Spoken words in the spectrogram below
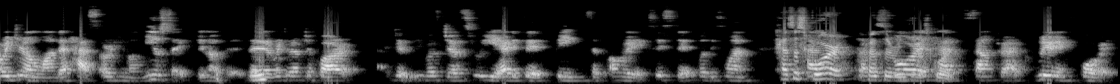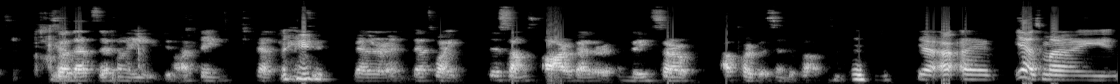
original one that has original music. You know, the, the mm-hmm. original Jafar it was just re-edited things that already existed, but this one Has a score. has, Has a score, it score. has soundtrack written for it. So that's definitely you know a thing that makes it better, and that's why the songs are better and they serve a purpose in the plot. Mm-hmm. Yeah, I, I yes, my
